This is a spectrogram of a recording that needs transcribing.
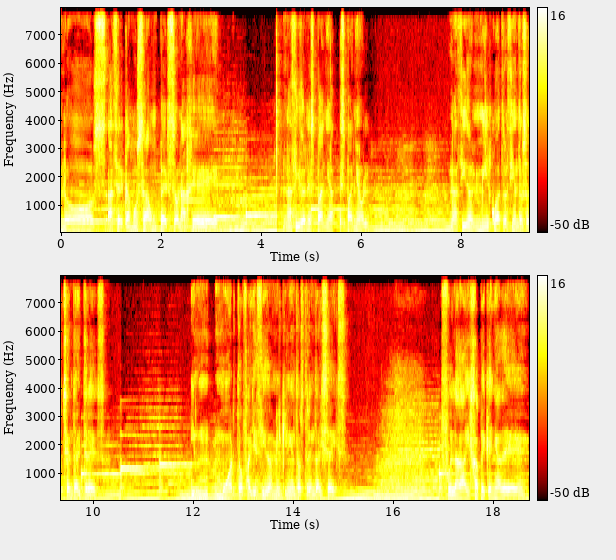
Nos acercamos a un personaje nacido en España, español, nacido en 1483 y muerto, fallecido en 1536. Fue la hija pequeña de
